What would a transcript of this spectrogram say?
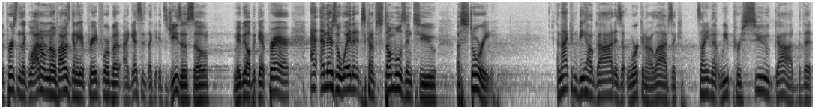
the person's like, "Well, I don't know if I was going to get prayed for, but I guess it's like it's Jesus, so maybe I'll get prayer." And, and there's a way that it just kind of stumbles into a story. And that can be how God is at work in our lives. Like, it's not even that we pursue God, but that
